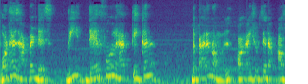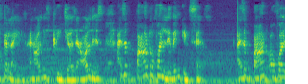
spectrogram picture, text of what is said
what has happened is we therefore have taken the paranormal or i should say the afterlife and all these creatures and all this as a part of our living itself as a part of our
